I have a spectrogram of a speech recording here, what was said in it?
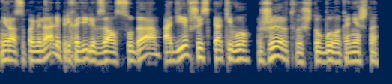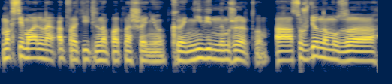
не раз упоминали, приходили в зал суда, одевшись как его жертвы, что было, конечно, максимально отвратительно по отношению к невинным жертвам. А осужденному за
